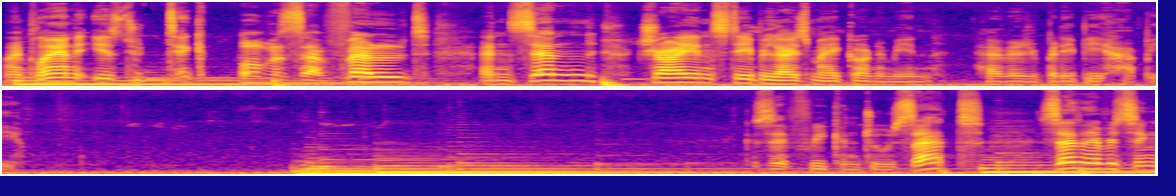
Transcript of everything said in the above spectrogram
My plan is to take over the world and then try and stabilize my economy and have everybody be happy. Because if we can do that, then everything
